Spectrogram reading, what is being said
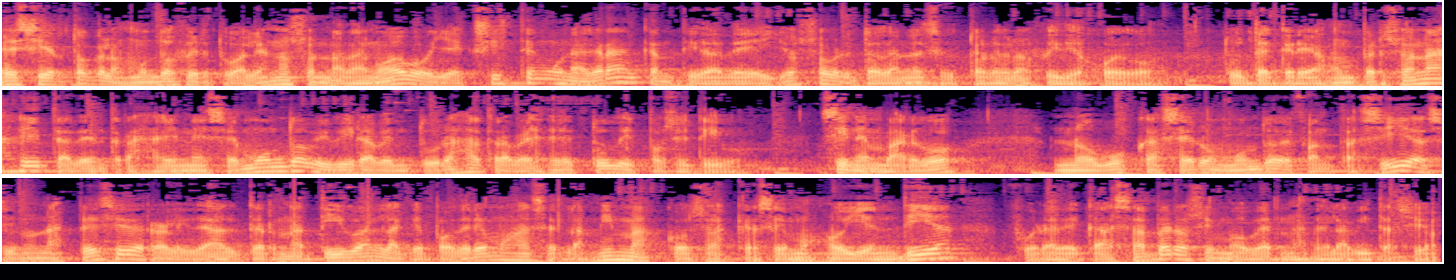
Es cierto que los mundos virtuales no son nada nuevo y existen una gran cantidad de ellos, sobre todo en el sector de los videojuegos. Tú te creas un personaje y te adentras en ese mundo a vivir aventuras a través de tu dispositivo. Sin embargo, no busca ser un mundo de fantasía, sino una especie de realidad alternativa en la que podremos hacer las mismas cosas que hacemos hoy en día fuera de casa, pero sin movernos de la habitación.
